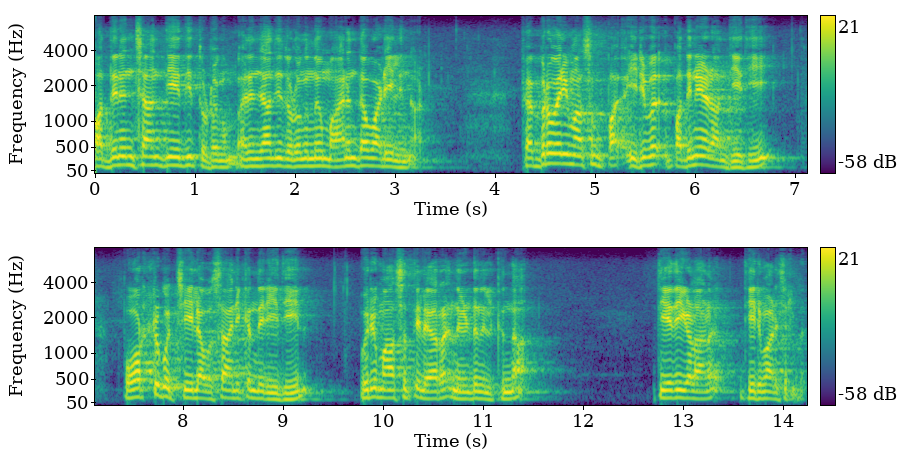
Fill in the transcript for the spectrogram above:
പതിനഞ്ചാം തീയതി തുടങ്ങും. പതിനഞ്ചാം തീയതി തുടങ്ങുന്നത് മാനന്തവാടിയിൽ നിന്നാണ്. ഫെബ്രുവരി മാസം പ ഇരുപ പതിനേഴാം തീയതി പോർട്ട് കൊച്ചിയിൽ അവസാനിക്കുന്ന രീതിയിൽ ഒരു മാസത്തിലേറെ നീണ്ടു നിൽക്കുന്ന തീയതികളാണ് തീരുമാനിച്ചിട്ടുള്ളത്.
